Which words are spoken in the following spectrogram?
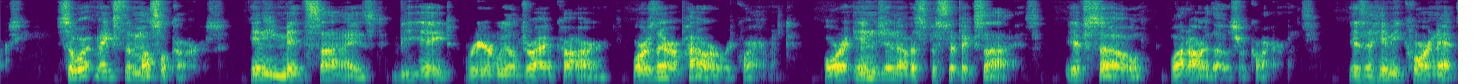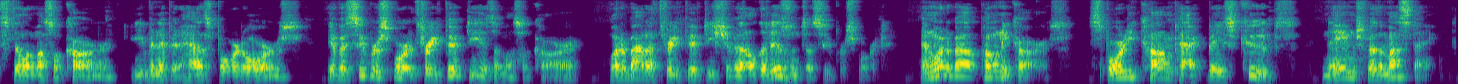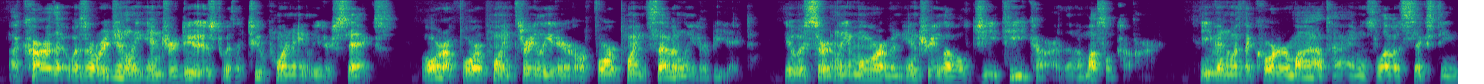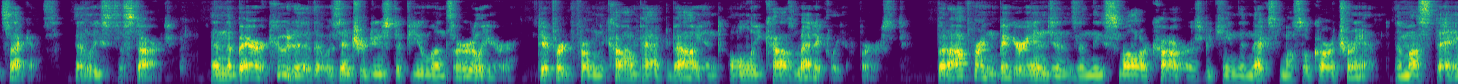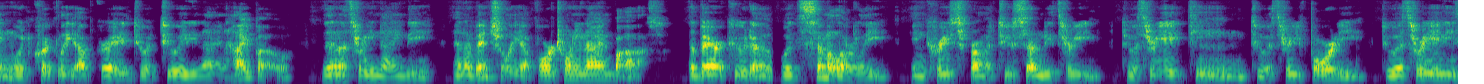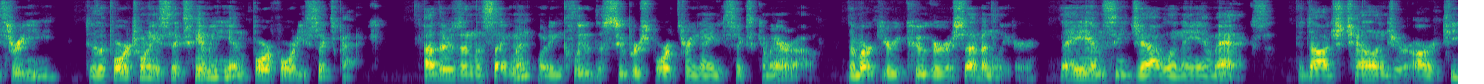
So, what makes them muscle cars? Any mid sized V8 rear wheel drive car? Or is there a power requirement? Or an engine of a specific size? If so, what are those requirements? Is a Hemi Coronet still a muscle car, even if it has four doors? If a Super Sport 350 is a muscle car, what about a 350 Chevelle that isn't a Super Sport? And what about pony cars? Sporty compact based coupes named for the Mustang, a car that was originally introduced with a 2.8 liter 6 or a 4.3 liter or 4.7 liter V8. It was certainly more of an entry level GT car than a muscle car, even with a quarter mile time as low as 16 seconds, at least to start. And the Barracuda that was introduced a few months earlier differed from the compact Valiant only cosmetically at first. But offering bigger engines in these smaller cars became the next muscle car trend. The Mustang would quickly upgrade to a 289 Hypo, then a 390, and eventually a 429 Boss. The Barracuda would similarly increase from a 273 to a 318 to a 340 to a 383 to the 426 Hemi and 440 Six Pack. Others in the segment would include the Super Sport 396 Camaro, the Mercury Cougar 7 liter, the AMC Javelin AMX, the Dodge Challenger RT,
